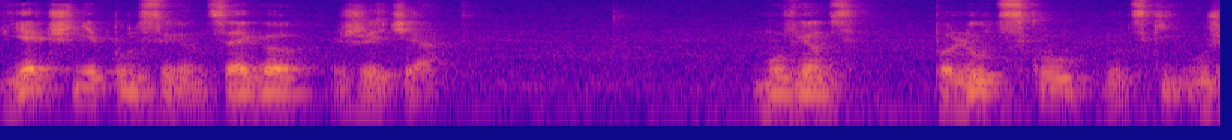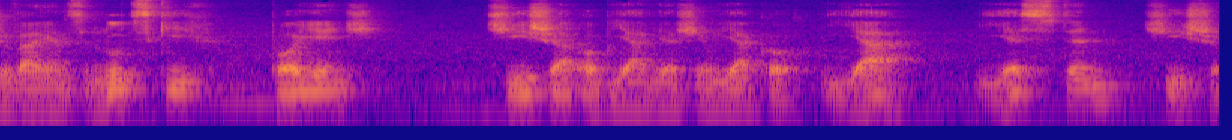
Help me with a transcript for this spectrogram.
wiecznie pulsującego życia. Mówiąc po ludzku, ludzki, używając ludzkich pojęć, cisza objawia się jako ja jestem ciszą.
